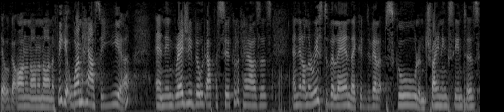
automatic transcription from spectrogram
that would go on and on and on. If we get one house a year, and then gradually build up a circle of houses, and then on the rest of the land they could develop school and training centres.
